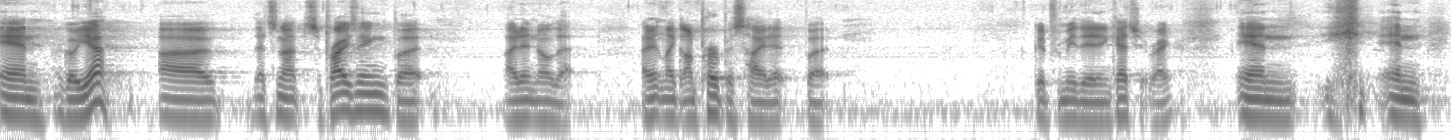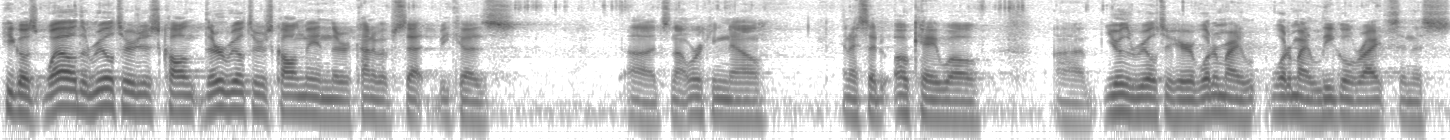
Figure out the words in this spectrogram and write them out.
And I go, Yeah. Uh, that's not surprising, but I didn't know that. I didn't like on purpose hide it, but good for me they didn't catch it, right? And he, and he goes, well, the realtor just called. Their realtor just called me, and they're kind of upset because uh, it's not working now. And I said, okay, well, uh, you're the realtor here. What are my what are my legal rights in this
